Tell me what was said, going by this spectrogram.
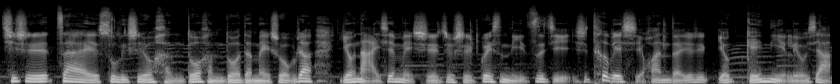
其实，在苏黎世有很多很多的美食，我不知道有哪一些美食，就是 Grace 你自己是特别喜欢的，就是有给你留下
